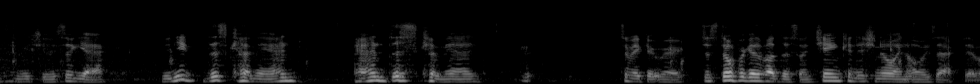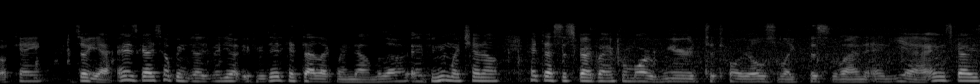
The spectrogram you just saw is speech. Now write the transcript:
Just to make sure. So yeah, you need this command and this command to make it work. Just don't forget about this one. Chain conditional and always active, okay? So yeah, anyways guys, hope you enjoyed this video. If you did, hit that like button down below. And if you're new to my channel, hit that subscribe button for more weird tutorials like this one. And yeah, anyways guys,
